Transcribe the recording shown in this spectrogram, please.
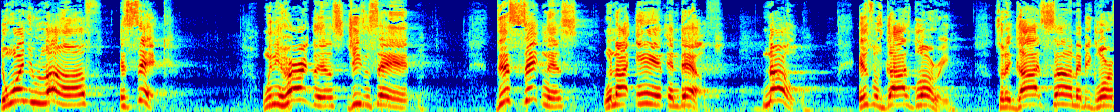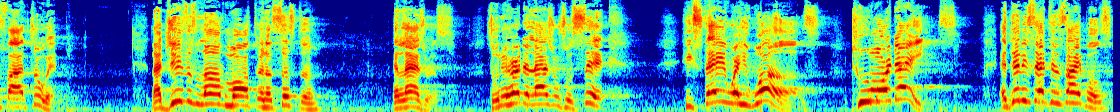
the one you love is sick. When he heard this, Jesus said, This sickness will not end in death. No, it was God's glory, so that God's Son may be glorified through it. Now, Jesus loved Martha and her sister and Lazarus. So when he heard that Lazarus was sick, he stayed where he was two more days. And then he said to the disciples,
